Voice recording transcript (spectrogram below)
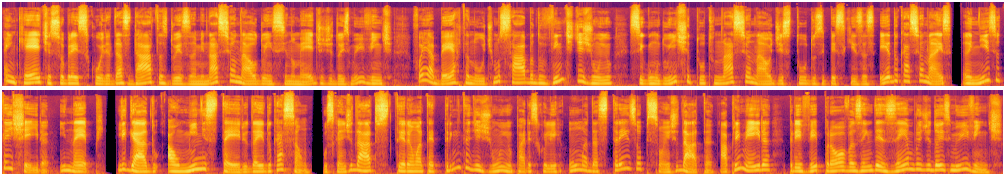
A enquete sobre a escolha das datas do Exame Nacional do Ensino Médio de 2020 foi aberta no último sábado, 20 de junho, segundo o Instituto Nacional de Estudos e Pesquisas Educacionais Anísio Teixeira, INEP, ligado ao Ministério da Educação. Os candidatos terão até 30 de junho para escolher uma das três opções de data. A primeira prevê provas em dezembro de 2020,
